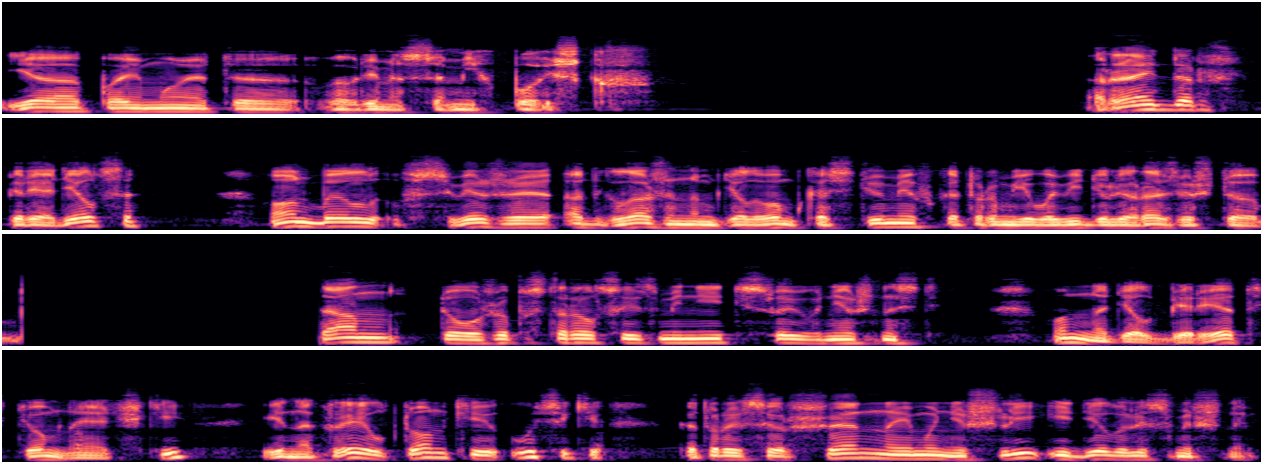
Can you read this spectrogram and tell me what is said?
Я пойму это во время самих поисков». Райдер переоделся. Он был в свежеотглаженном деловом костюме, в котором его видели разве что... Дан тоже постарался изменить свою внешность. Он надел берет, темные очки и наклеил тонкие усики, которые совершенно ему не шли и делали смешным.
